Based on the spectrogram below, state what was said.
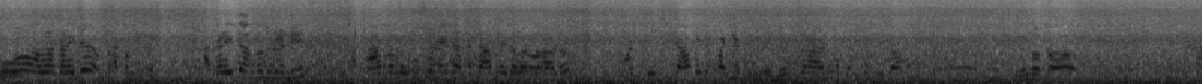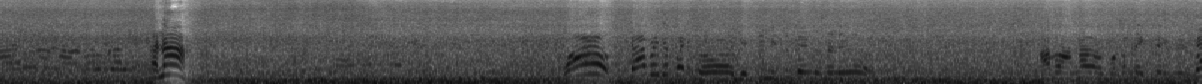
ఓ, అది అక్కడైతే అక్కడ అక్కడైతే అన్న చూడండి ఆ కార్నర్లో కూర్చొని అయితే అన్న చేపలు అయితే పడుతున్నాడు చేప అయితే పడినట్టుంది వేస్తున్నాడు అక్కడికి చూద్దాం. ఏందో ఒక అన్నా! వావ్! చేప అయితే పడి జస్ట్ మిస్ ఫ్రెండ్స్ అసలు అమ్మ అన్న ముఖంలో ఎక్స్ప్రెషన్ ఉంటే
